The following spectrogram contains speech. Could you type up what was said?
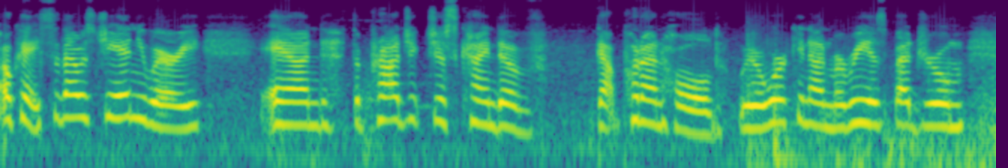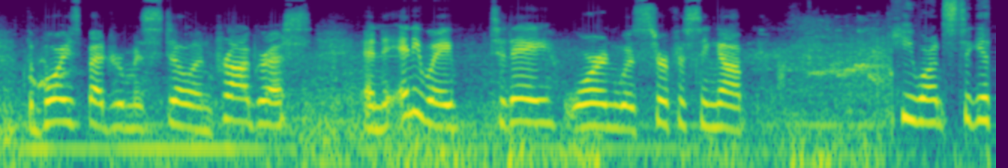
Okay, so that was January, and the project just kind of got put on hold. We were working on Maria's bedroom. The boys' bedroom is still in progress. And anyway, today Warren was surfacing up. He wants to get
